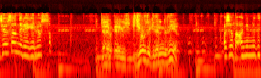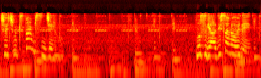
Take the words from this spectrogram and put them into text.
Ceyhun sen nereye geliyorsun? Nereye, nereye gidiyorsun? Gidiyoruz ya gidelim dedin ya. Aşağıda annemle de çay içmek ister misin Ceyhun? Nasıl geldiysen öyle in.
